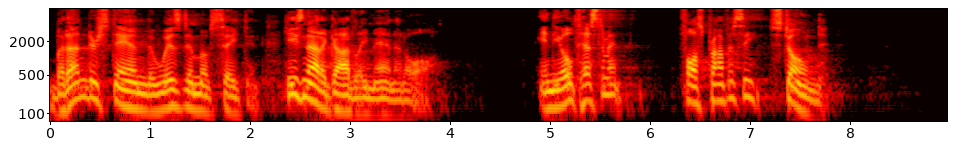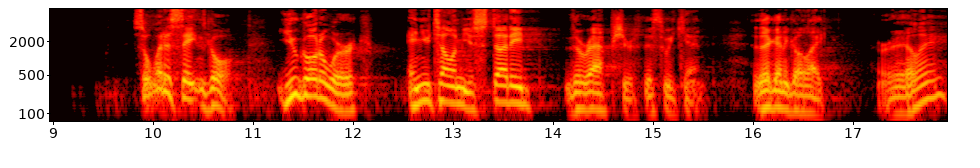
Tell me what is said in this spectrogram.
But understand the wisdom of Satan. He's not a godly man at all. In the Old Testament, false prophecy, stoned. So, what is Satan's goal? You go to work and you tell them you studied the rapture this weekend. They're going to go like, really?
